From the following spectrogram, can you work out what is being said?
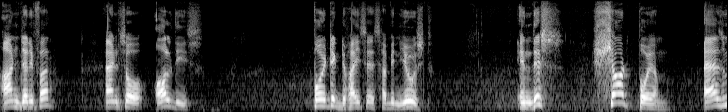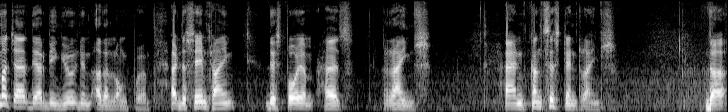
Aunt Jennifer. And so, all these poetic devices have been used in this short poem as much as they are being used in other long poems. At the same time, this poem has rhymes and consistent rhymes. The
